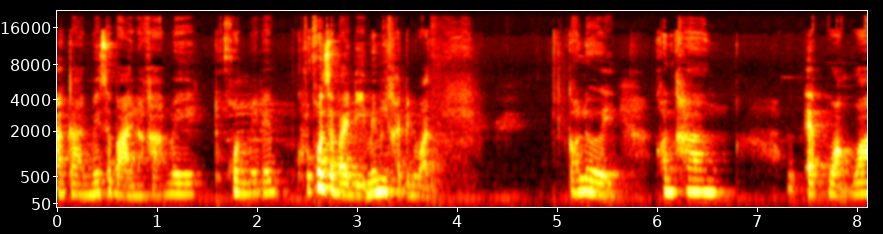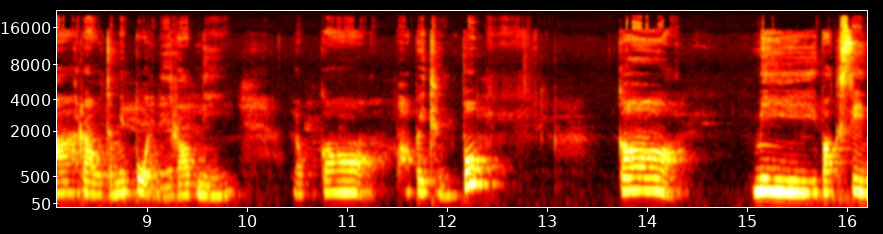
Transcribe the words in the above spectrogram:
อาการไม่สบายนะคะ ไม่ทุกคนไม่ได้ทุกคนสบายดีไม่มีใครเป็นหวัด ก็เลยค่อนข้างแอบหวังว่าเราจะไม่ป่วยในรอบนี้ แล้วก็พอไปถึงปุ๊บ ก็มีวัคซีน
